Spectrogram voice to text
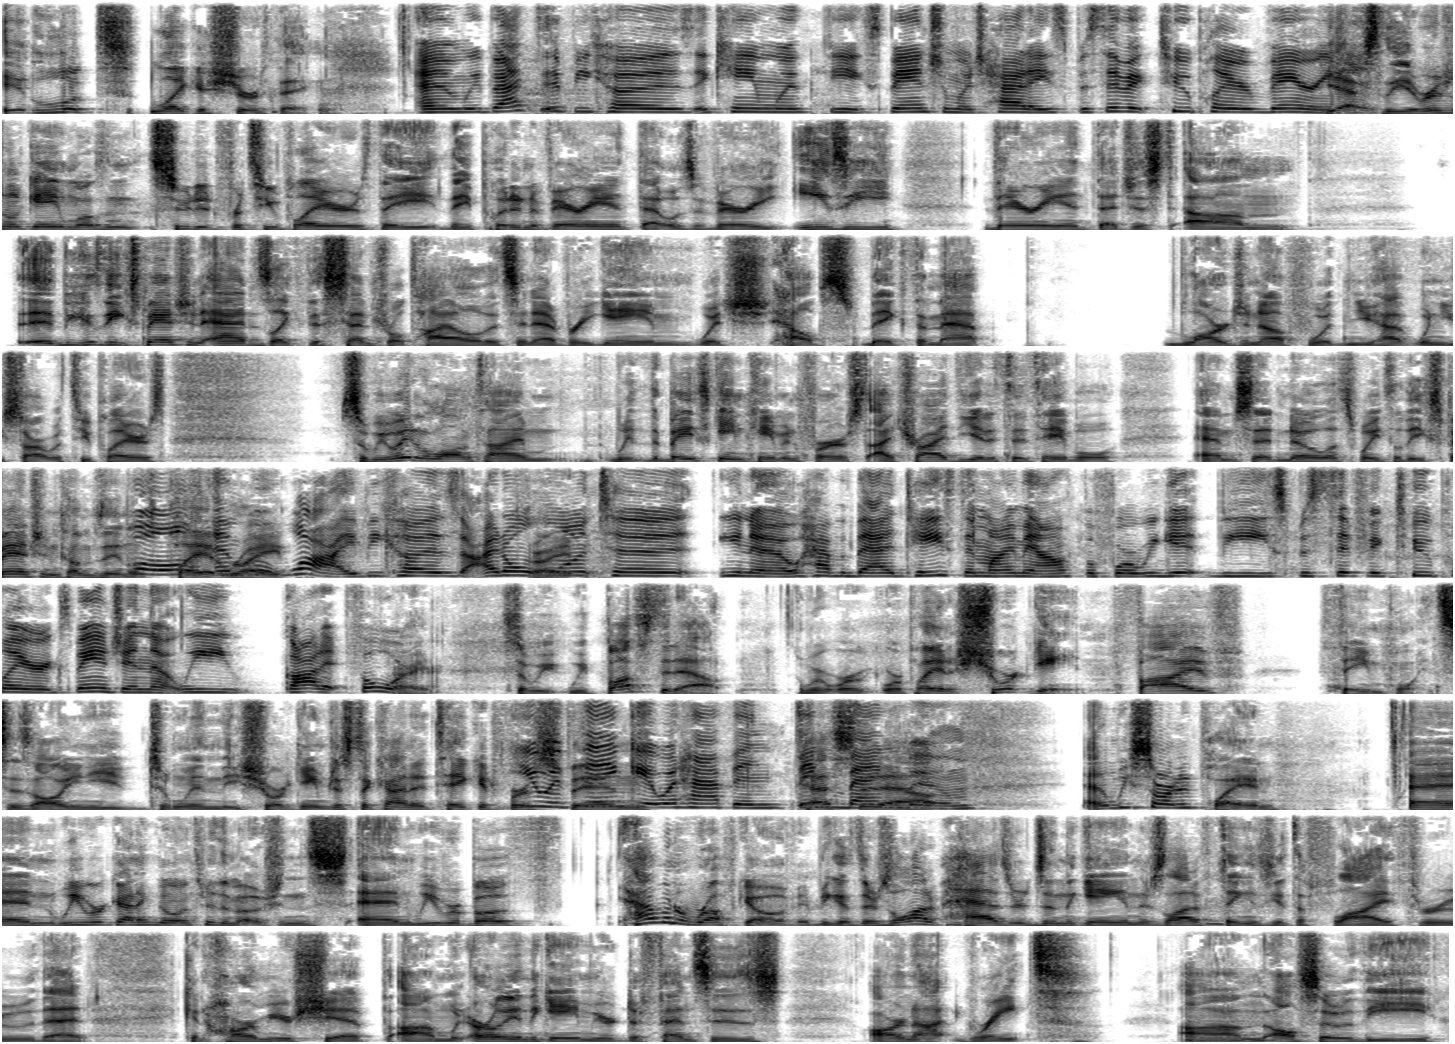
it looked like a sure thing. And we backed it because it came with the expansion, which had a specific two-player variant. Yes, the original game wasn't suited for two players. They they put in a variant that was a very easy variant that just um eh, because the expansion adds like the central tile that's in every game, which helps make the map large enough when you have when you start with two players. So we waited a long time. We, the base game came in first. I tried to get it to the table. M said, "No, let's wait till the expansion comes in. Let's play it and right." but why? Because I don't Right. want to, you know, have a bad taste in my mouth before we get the specific two-player expansion that we got it for. Right. So we, we busted out. We're, we're, we're playing a short game. Five fame points is all you need to win the short game, just to kind of take it for You would spin. think it would happen. Bing bang boom. And we started playing, and we were kind of going through the motions, and we were both having a rough go of it because there's a lot of hazards in the game. There's a lot of things you have to fly through that can harm your ship. Um, when early in the game, your defenses are not great. Um, also, the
